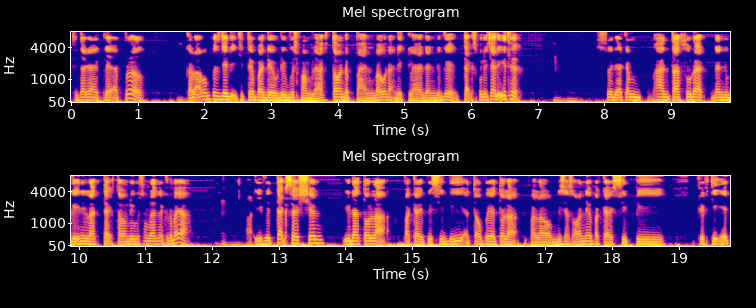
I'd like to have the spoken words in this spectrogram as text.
kita akan declare April kalau apa-apa terjadi kita pada 2019 tahun depan baru nak declare dan juga tax boleh cari kita. So dia akan hantar surat dan juga inilah tax tahun 2019 yang kena bayar. Uh, if you tax session you dah tolak pakai PCB ataupun you tolak kalau business owner pakai CP58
